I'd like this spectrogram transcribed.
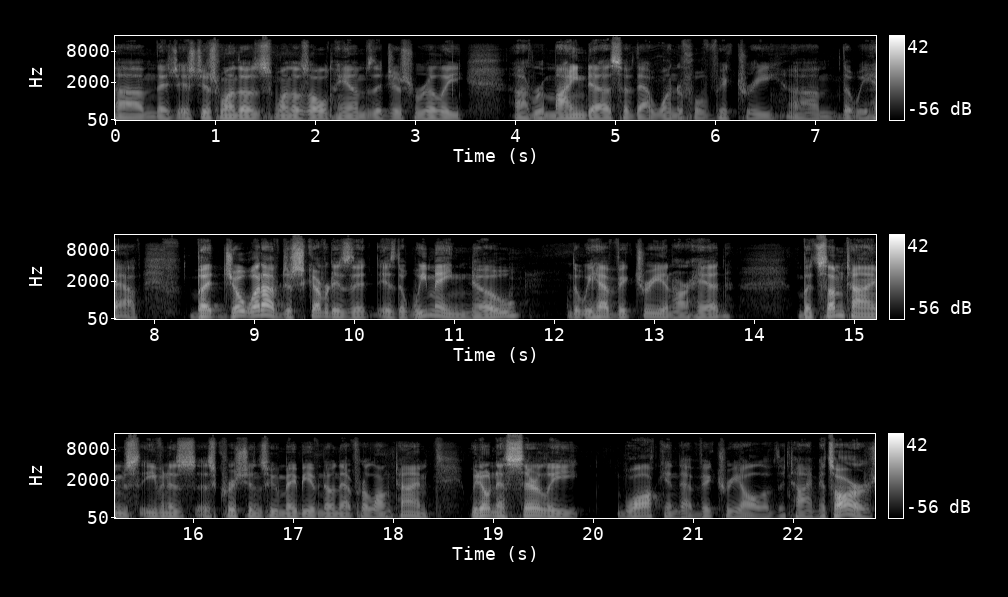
Um, there's, it's just one of those one of those old hymns that just really uh, remind us of that wonderful victory um, that we have. But Joe, what I've discovered is that is that we may know that we have victory in our head, but sometimes even as as Christians who maybe have known that for a long time, we don't necessarily walk in that victory all of the time. It's ours,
